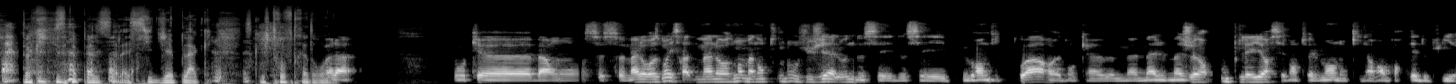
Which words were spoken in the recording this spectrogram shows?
Donc ils appellent ça la CJ plaque, ce que je trouve très drôle. Voilà. Donc, euh, bah on, ce, malheureusement, il sera malheureusement maintenant toujours jugé à l'aune de ses de ses plus grandes victoires, euh, donc euh, majeur ou players éventuellement, donc il a remporté depuis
